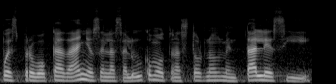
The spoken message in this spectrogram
pues provoca daños en la salud como trastornos mentales y,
